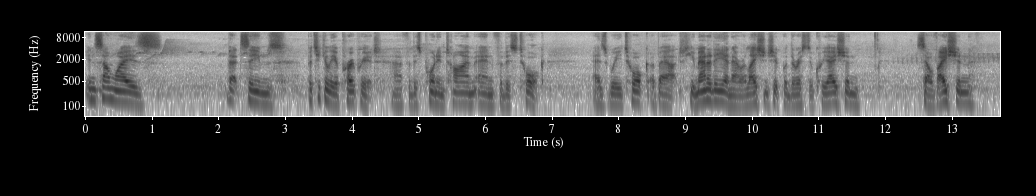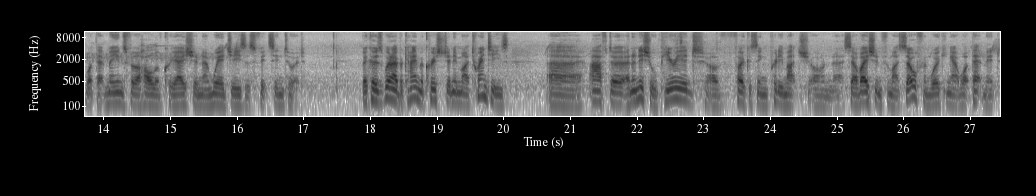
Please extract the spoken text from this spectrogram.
in some ways that seems particularly appropriate uh, for this point in time and for this talk as we talk about humanity and our relationship with the rest of creation, salvation what that means for the whole of creation and where Jesus fits into it. Because when I became a Christian in my 20s, uh, after an initial period of focusing pretty much on uh, salvation for myself and working out what that meant,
